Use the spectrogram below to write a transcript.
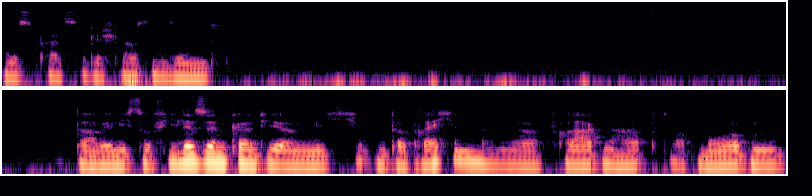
öffnest, falls sie geschlossen sind, Da wir nicht so viele sind, könnt ihr mich unterbrechen, wenn ihr Fragen habt, auch morgen.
